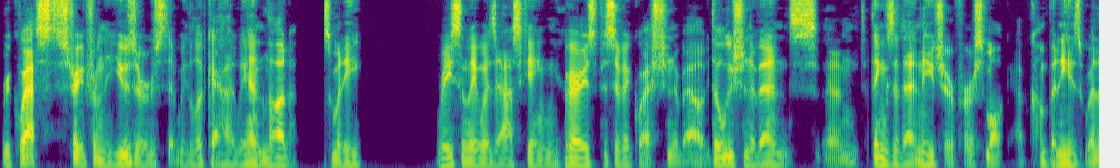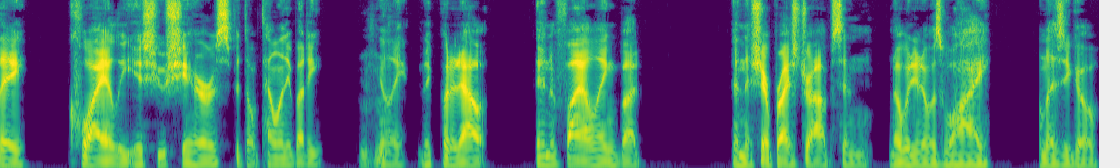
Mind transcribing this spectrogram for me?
requests straight from the users that we look at. We hadn't thought somebody recently was asking a very specific question about dilution events and things of that nature for small cap companies where they quietly issue shares but don't tell anybody. Mm-hmm. You know, they, they put it out in a filing, but then the share price drops and nobody knows why unless you go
